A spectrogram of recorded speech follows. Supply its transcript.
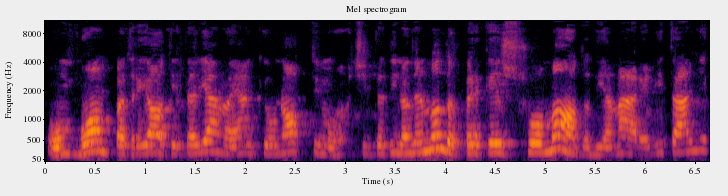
Un buon patriota italiano è anche un ottimo cittadino del mondo perché il suo modo di amare l'Italia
